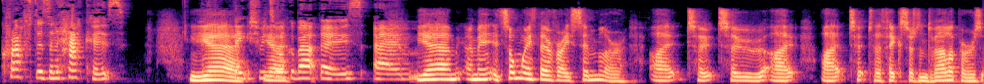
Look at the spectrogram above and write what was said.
crafters and hackers yeah. I think should we yeah. talk about those? Um, yeah, I mean, in some ways they're very similar uh, to to, uh, uh, to, to the fixers and developers,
